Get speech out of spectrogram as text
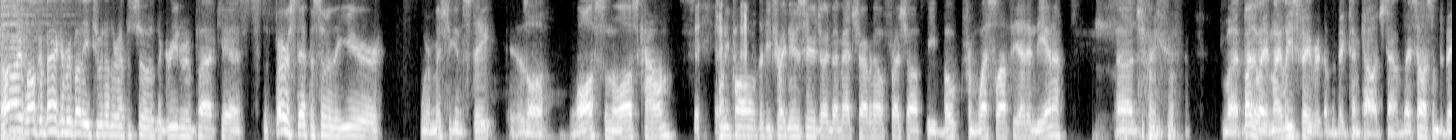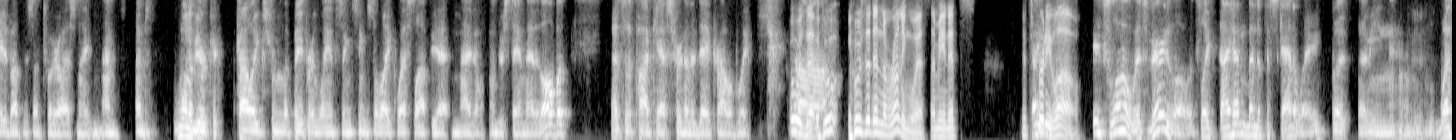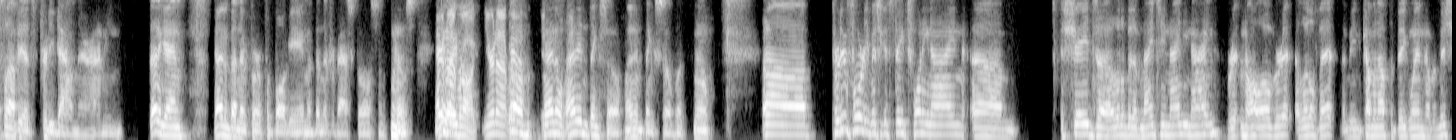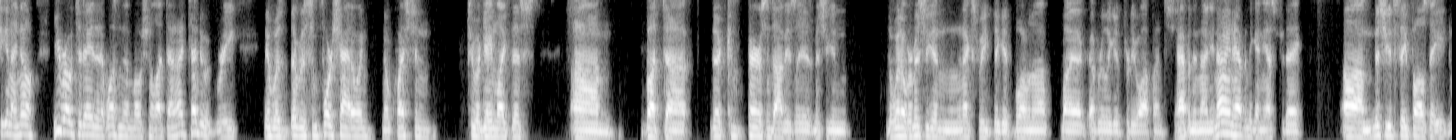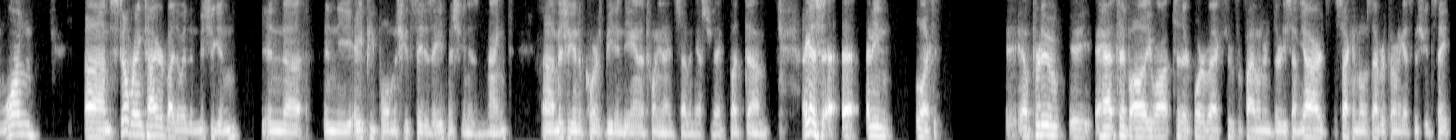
All right, welcome back, everybody, to another episode of the Green Room Podcast. The first episode of the year where Michigan State is a loss in the loss column. Tony Paul, the Detroit News here, joined by Matt Charboneau, fresh off the boat from West Lafayette, Indiana. Uh, but by the way, my least favorite of the Big Ten college towns. I saw some debate about this on Twitter last night, and I'm I'm one of your colleagues from the paper in Lansing seems to like West Lafayette, and I don't understand that at all. But that's a podcast for another day, probably. Who is uh, it? Who who's it in the running with? I mean, it's it's pretty I, low. It's low. It's very low. It's like I haven't been to Piscataway, but I mean, West Lafayette's pretty down there. I mean, then again, I haven't been there for a football game. I've been there for basketball, so who knows? Anyway, You're not wrong. You're not wrong. Yeah, I don't. I didn't think so. I didn't think so, but no. Uh, Purdue 40, Michigan State 29. Um, shades a little bit of 1999 written all over it a little bit. I mean, coming off the big win over Michigan, I know you wrote today that it wasn't an emotional letdown. I tend to agree. It was there was some foreshadowing, no question, to a game like this. Um, but uh, the comparisons obviously is Michigan, the win over Michigan, and the next week they get blown up by a, a really good Purdue offense. Happened in '99, happened again yesterday. Um, Michigan State falls to eight and one. Um, still ranked higher, by the way, than Michigan in uh, in the AP poll. Michigan State is eighth. Michigan is ninth. Uh, Michigan, of course, beat Indiana 29-7 yesterday. But um, I guess, uh, uh I mean, look, you know, Purdue, uh, hat tip all you want to their quarterback, threw for 530 some yards, the second most ever thrown against Michigan State.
